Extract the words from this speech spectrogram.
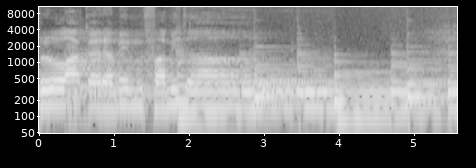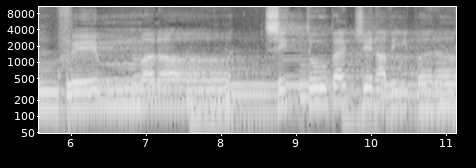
lacrime infamità. Femmina, se tu peggi una vipera,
